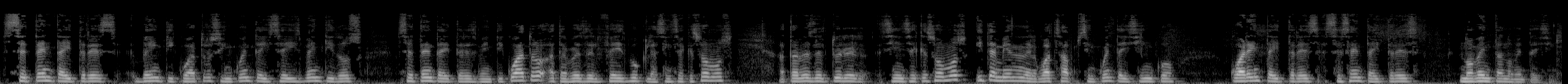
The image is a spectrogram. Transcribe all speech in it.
73 24 56 22 73 24 a través del Facebook La Ciencia que Somos, a través del Twitter Ciencia que Somos y también en el WhatsApp 55 43 63 9095.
